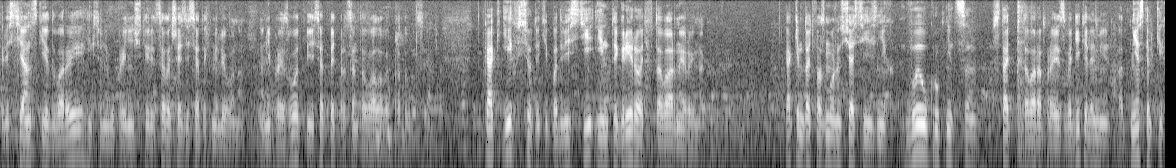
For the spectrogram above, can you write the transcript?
Крестьянские дворы, их сегодня в Украине 4,6 миллиона. Они производят 55% валовой продукции. Как их все-таки подвести и интегрировать в товарный рынок? Как им дать возможность части из них выукрупниться, стать товаропроизводителями, от нескольких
